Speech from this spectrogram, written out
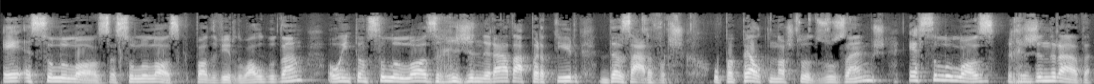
é a celulose. A celulose que pode vir do algodão ou então celulose regenerada a partir das árvores. O papel que nós todos usamos é celulose regenerada.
